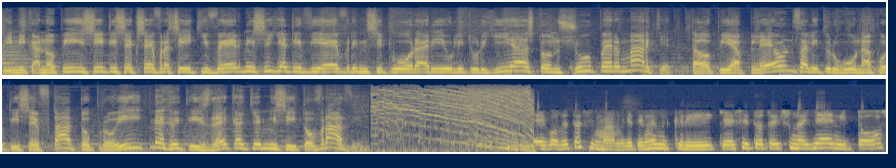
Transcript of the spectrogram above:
Την ικανοποίησή της εξέφρασε η κυβέρνηση για τη διεύρυνση του ωραρίου λειτουργίας των σούπερ μάρκετ, τα οποία πλέον θα λειτουργούν από τις 7 το πρωί μέχρι τις 10 και μισή το βράδυ. Εγώ δεν τα θυμάμαι γιατί είμαι μικρή και εσύ τότε ήσουν αγέννητος.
